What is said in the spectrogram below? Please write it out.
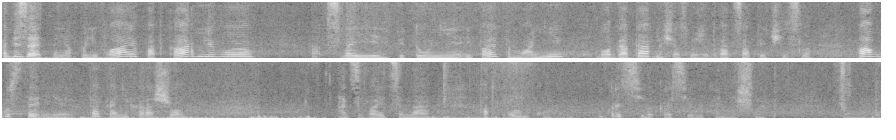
обязательно я поливаю, подкармливаю э, свои петунии, и поэтому они благодарны, сейчас уже 20 числа августа, и так они хорошо отзываются на подкормку. Ну, красиво, красиво, конечно. Вот.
